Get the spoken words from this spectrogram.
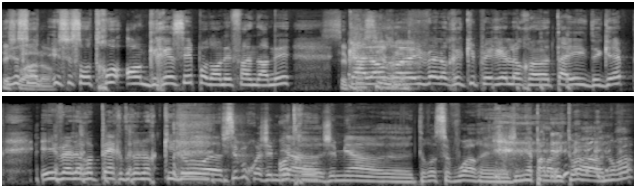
Ils se, sont, alors ils se sont trop engraissés pendant les fins d'année. Possible. euh, ils veulent récupérer leur euh, taille de guêpe et ils veulent reperdre leurs kilos. euh, Tu sais pourquoi j'aime bien, euh, j'aime bien euh, te recevoir et j'aime bien parler avec toi, Nora?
